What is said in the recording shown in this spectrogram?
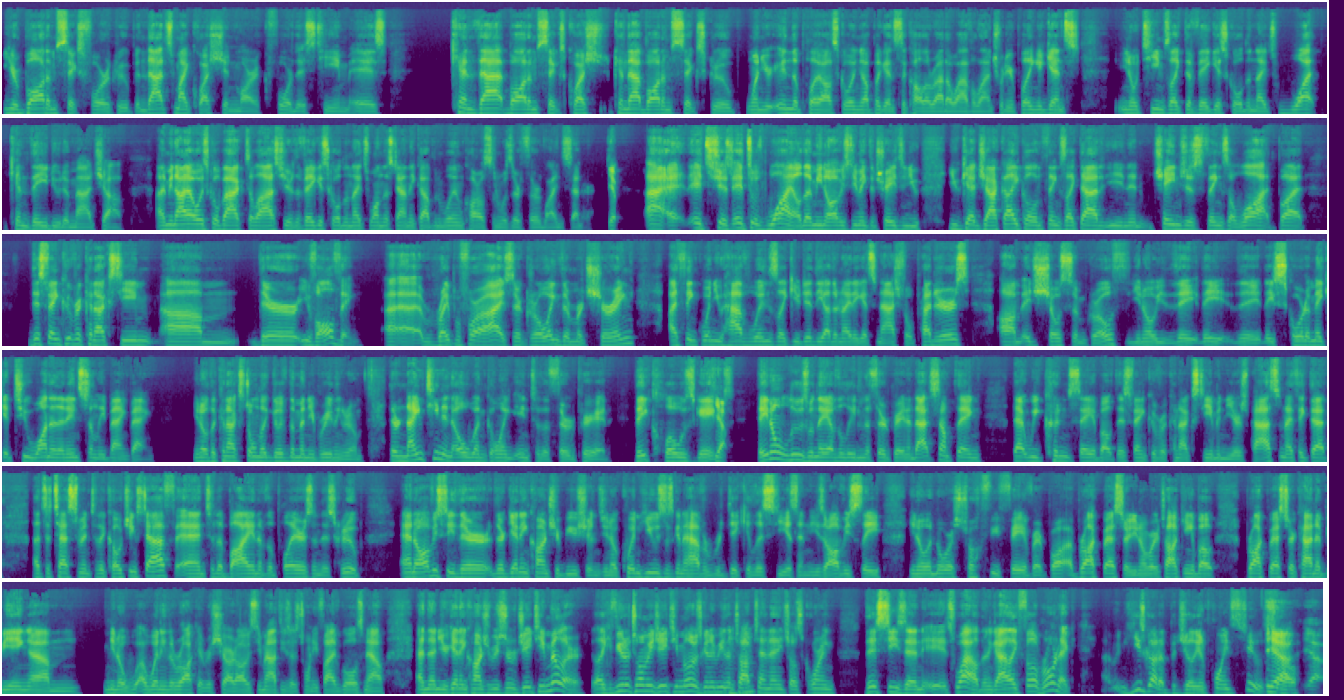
your bottom six forward group, and that's my question mark for this team is can that bottom six question can that bottom six group when you're in the playoffs going up against the Colorado Avalanche when you're playing against you know teams like the Vegas Golden Knights what can they do to match up? I mean I always go back to last year the Vegas Golden Knights won the Stanley Cup and William Karlsson was their third line center. Yep. uh, it's just it was wild. I mean obviously you make the trades and you you get Jack Eichel and things like that and it changes things a lot but this Vancouver Canucks team um they're evolving uh, right before our eyes they're growing they're maturing I think when you have wins like you did the other night against Nashville Predators, um, it shows some growth. You know, they they they they score to make it two one, and then instantly bang bang. You know, the Canucks don't give them any breathing room. They're 19 and 0 when going into the third period. They close games. Yep. They don't lose when they have the lead in the third period, and that's something that we couldn't say about this Vancouver Canucks team in years past. And I think that that's a testament to the coaching staff and to the buy-in of the players in this group. And obviously they're they're getting contributions. You know, Quinn Hughes is going to have a ridiculous season. He's obviously, you know, a Norris Trophy favorite. Brock Boeser, you know, we're talking about Brock Boeser kind of being um you know, winning the Rocket Richard. Obviously, Matthews has 25 goals now. And then you're getting contribution from JT Miller. Like, if you'd have told me JT Miller is going to be in the mm-hmm. top 10 NHL scoring this season, it's wild. And a guy like Filip Hronek, I mean, he's got a bajillion points too. Yeah. Yeah.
